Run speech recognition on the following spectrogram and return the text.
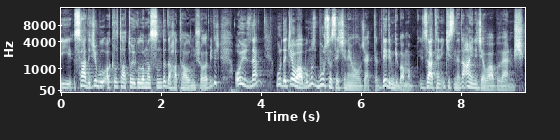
Ee, Sadece bu akıl tahta uygulamasında da hata olmuş olabilir. O yüzden burada cevabımız Bursa seçeneği olacaktır. Dediğim gibi ama zaten ikisinde de aynı cevabı vermiş.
